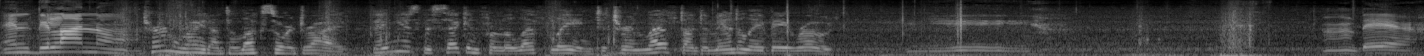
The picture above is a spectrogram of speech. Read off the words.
and Delano. Turn right onto Luxor Drive, then use the second from the left lane to turn left onto Mandalay Bay Road. Yay! Mm, there.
